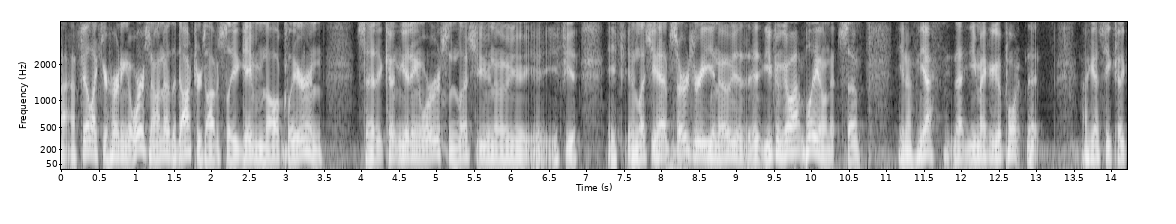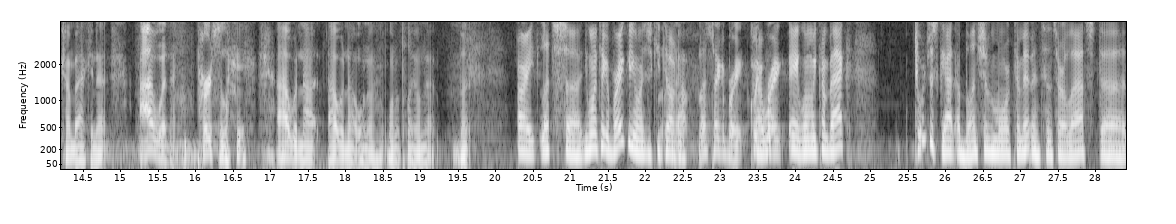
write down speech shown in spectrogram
I feel like you're hurting it worse. Now I know the doctors obviously gave him the all clear and said it couldn't get any worse unless you, you know you, you, if you if unless you have surgery, you know you, you can go out and play on it. So, you know, yeah, that you make a good point that. I guess he could come back in that. I would personally, I would not, I would not want to want to play on that. But All right, let's. Uh, you want to take a break, or you want to just keep talking? no, let's take a break. Quick right, break. Hey, when we come back, Georgia's got a bunch of more commitments since our last uh,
